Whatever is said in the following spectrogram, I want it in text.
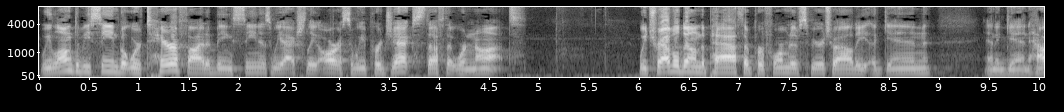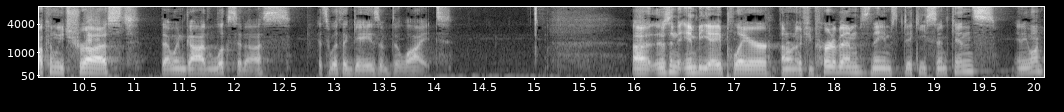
We long to be seen, but we're terrified of being seen as we actually are, so we project stuff that we're not. We travel down the path of performative spirituality again and again. How can we trust that when God looks at us, it's with a gaze of delight? Uh, there's an NBA player. I don't know if you've heard of him. His name's Dickie Simpkins. Anyone?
